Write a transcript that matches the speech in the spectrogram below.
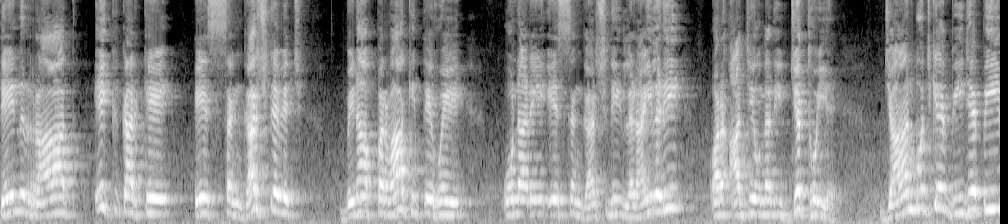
ਦਿਨ ਰਾਤ ਇੱਕ ਕਰਕੇ ਇਸ ਸੰਘਰਸ਼ ਦੇ ਵਿੱਚ ਬਿਨਾਂ ਪਰਵਾਹ ਕੀਤੇ ਹੋਏ ਉਹਨਾਂ ਨੇ ਇਸ ਸੰਘਰਸ਼ ਦੀ ਲੜਾਈ ਲੜੀ ਔਰ ਅੱਜ ਉਹਨਾਂ ਦੀ ਜਿੱਤ ਹੋਈ ਹੈ। ਜਾਣਬੁੱਝ ਕੇ ਬੀਜੇਪੀ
